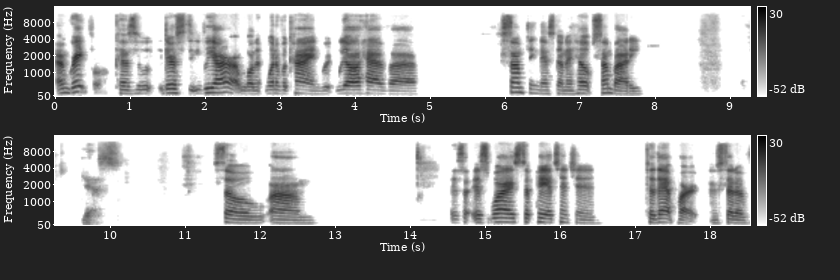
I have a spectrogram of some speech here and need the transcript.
I'm grateful because there's we are one, one of a kind. We, we all have uh, something that's going to help somebody. Yes. So um, it's it's wise to pay attention to that part instead of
